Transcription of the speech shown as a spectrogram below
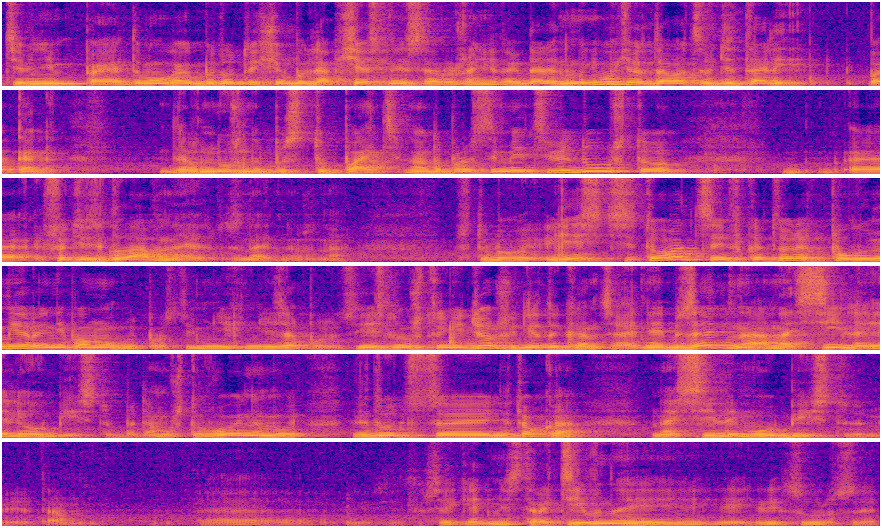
Тем не поэтому как бы тут еще были общественные сооружения и так далее. Но мы не будем вдаваться в детали, как нужно поступать. Надо просто иметь в виду, что э, что здесь главное знать нужно. Чтобы есть ситуации, в которых полумеры не помогут, просто им них нельзя пользоваться. Если уж ты идешь, иди до конца. Это не обязательно насилие или убийство, потому что войны ведутся не только насилием и убийствами, там, э, всякие административные ресурсы,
